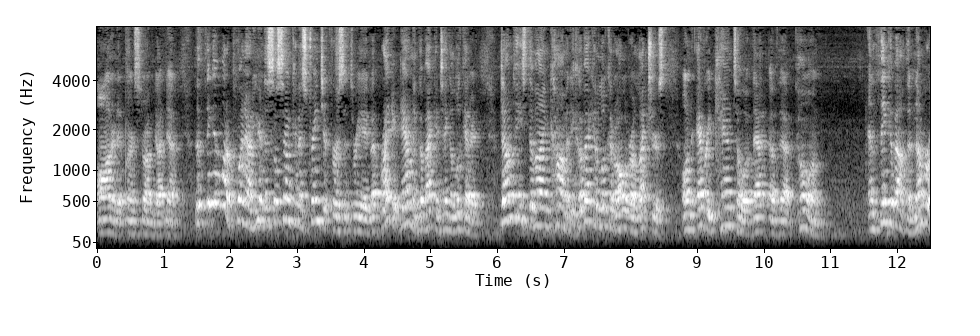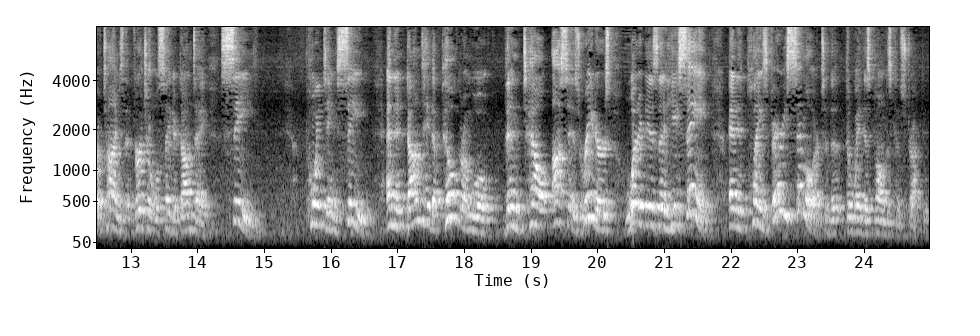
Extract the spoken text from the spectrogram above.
on it at learnstrong.net. The thing I want to point out here, and this will sound kind of strange at first at 3A, but write it down and go back and take a look at it. Dante's Divine Comedy. Go back and look at all of our lectures on every canto of that, of that poem. And think about the number of times that Virgil will say to Dante, see, pointing see. And then Dante the Pilgrim will then tell us as readers what it is that he's seeing. And it plays very similar to the, the way this poem is constructed.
